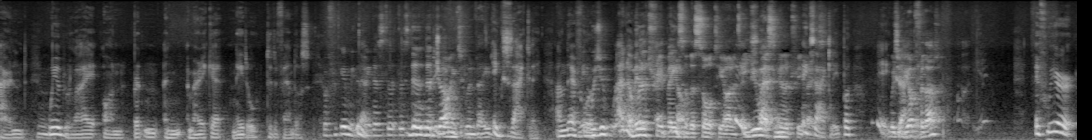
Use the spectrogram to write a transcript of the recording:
Ireland, we would rely on Britain and America, NATO, to defend us. But forgive me, I mean, there's, there's The- the job- going to invade. Exactly, and I therefore, mean, would you I a know, but, military uh, base you know, on the Saltee Islands, a US military base? Exactly, but Would you be up for that? If we're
